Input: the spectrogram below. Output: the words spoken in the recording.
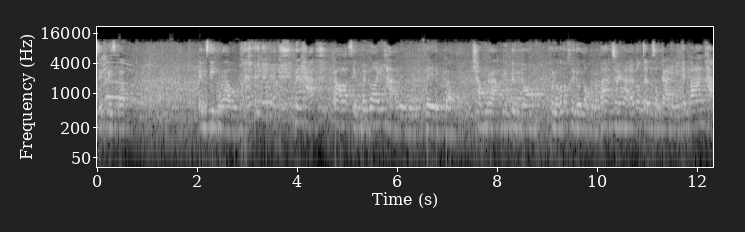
เสียงกรีดสำหรับ MC ของเรา นะคะ ก็เสียงพล่อยๆค่ะเป็นเพลงแบบช้ำรักนิดนึงเนาะคนเราก็ต้องเคยโดนหลอกกันมาบ้างใช่ไหมคะก็ต้องเจอประสบการณ์อย่างนี้กันบ้างค่ะ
